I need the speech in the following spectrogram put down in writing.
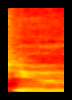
you.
